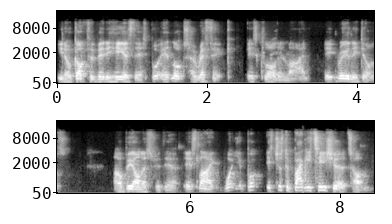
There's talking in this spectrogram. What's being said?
you know, God forbid he hears this, but it looks horrific. His clothing line, it really does. I'll be honest with you. It's like what you, but it's just a baggy t-shirt, Tom,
